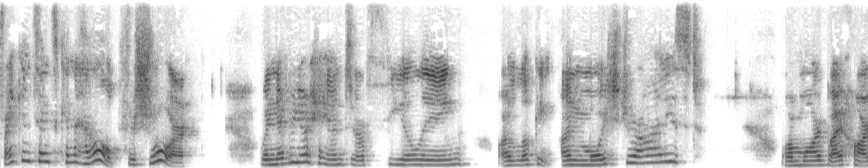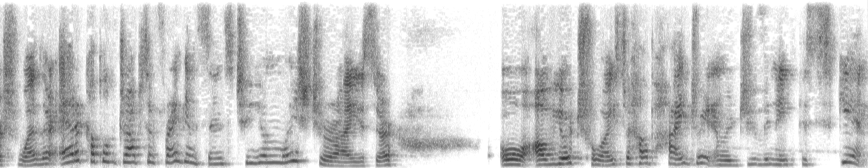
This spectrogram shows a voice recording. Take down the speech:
frankincense can help for sure. Whenever your hands are feeling or looking unmoisturized or marred by harsh weather, add a couple of drops of frankincense to your moisturizer or of your choice to help hydrate and rejuvenate the skin.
